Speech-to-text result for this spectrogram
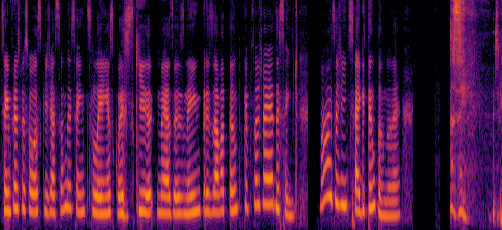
Sempre as pessoas que já são decentes leem as coisas que, né, às vezes nem precisava tanto, porque a pessoa já é decente. Mas a gente segue tentando, né? Assim, Sim.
